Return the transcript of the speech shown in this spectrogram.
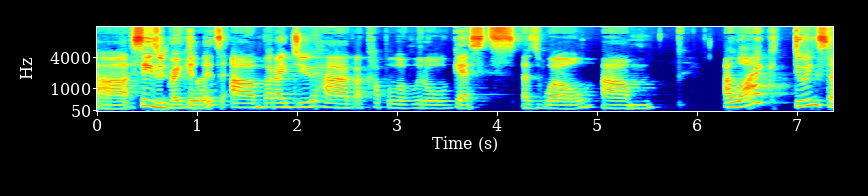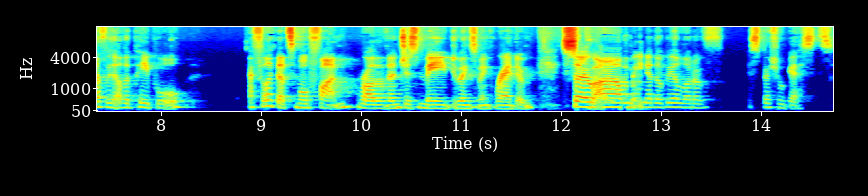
uh, season regulars, um, but I do have a couple of little guests as well. Um, I like doing stuff with other people. I feel like that's more fun rather than just me doing something random. So, um, yeah, there'll be a lot of special guests.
